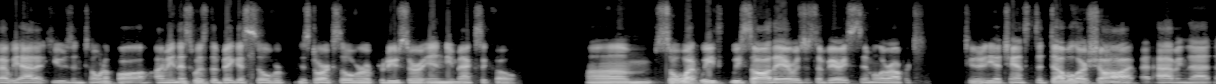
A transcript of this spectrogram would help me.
that we had at Hughes and Tonopah. I mean, this was the biggest silver historic silver producer in New Mexico. Um, so what we we saw there was just a very similar opportunity, a chance to double our shot at having that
